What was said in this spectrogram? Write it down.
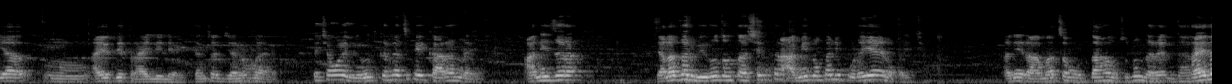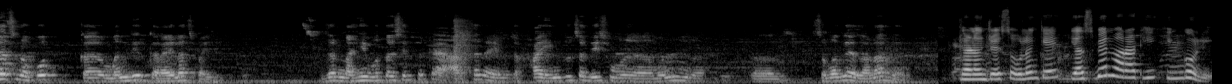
या अयोध्येत राहिलेले आहेत त्यांचा जन्म आहे. त्याच्यामुळे विरोध करण्याचं काही कारण नाही. आणि जर त्याला जर विरोध होत असेल तर आम्ही लोकांनी पुढे यायला पाहिजे. आणि रामाचा मुद्दा हा उचलून धराय धरायलाच नको क मंदिर करायलाच पाहिजे तिथे. जर नाही होत असेल तर काय अर्थ नाही. म्हणजे हा हिंदूचा देश म्ह- म्हणून अं, समजला जाणार नाही. Dhananjay Solanke SBN Marathi Hingoli.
